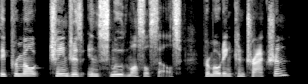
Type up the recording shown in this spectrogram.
they promote changes in smooth muscle cells promoting contraction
